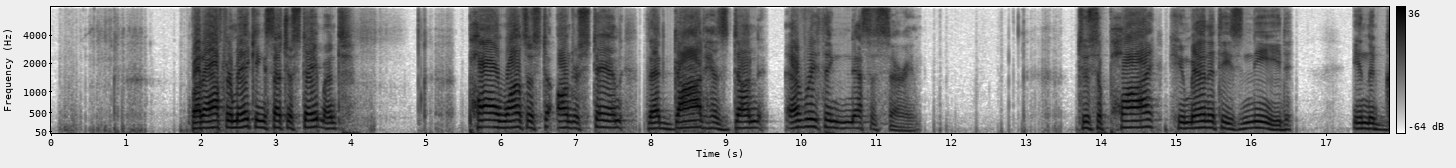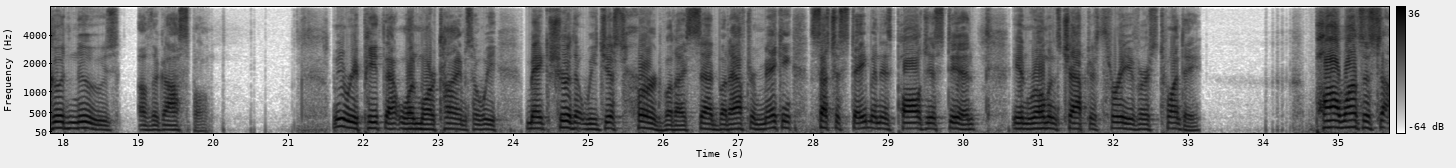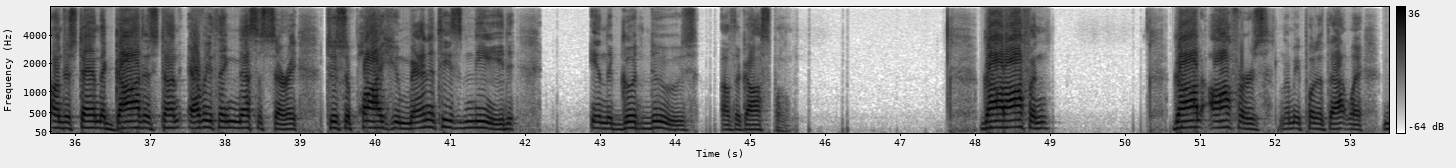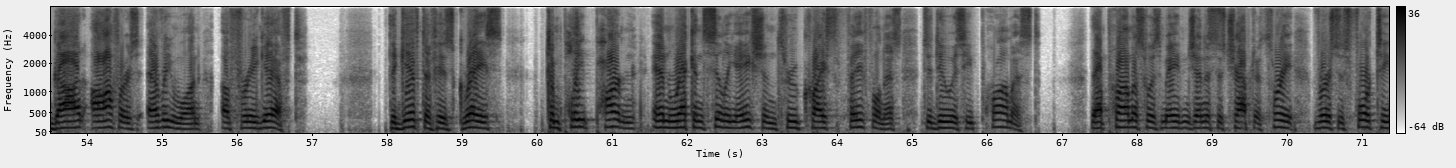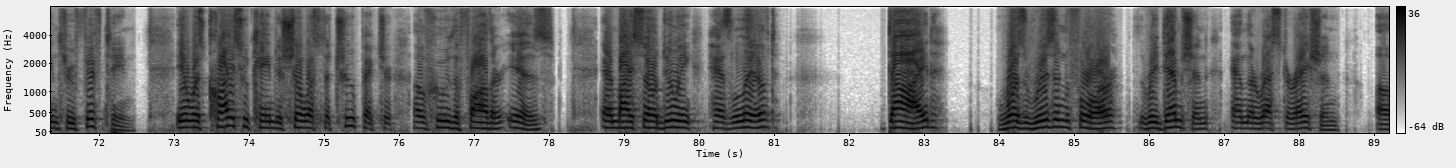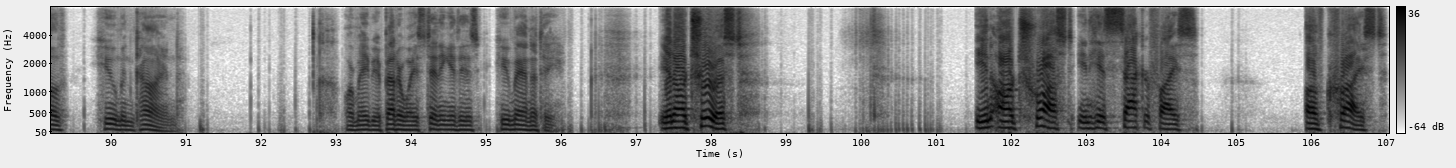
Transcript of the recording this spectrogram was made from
But after making such a statement, Paul wants us to understand that God has done everything necessary to supply humanity's need in the good news of the gospel. Let me repeat that one more time so we make sure that we just heard what I said. But after making such a statement as Paul just did in Romans chapter 3, verse 20, Paul wants us to understand that God has done everything necessary to supply humanity's need in the good news of the gospel. God often God offers, let me put it that way, God offers everyone a free gift. The gift of His grace, complete pardon, and reconciliation through Christ's faithfulness to do as He promised. That promise was made in Genesis chapter 3, verses 14 through 15. It was Christ who came to show us the true picture of who the Father is, and by so doing has lived, died, was risen for the redemption and the restoration of humankind. Or maybe a better way of stating it is humanity. In our truest in our trust in his sacrifice of Christ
